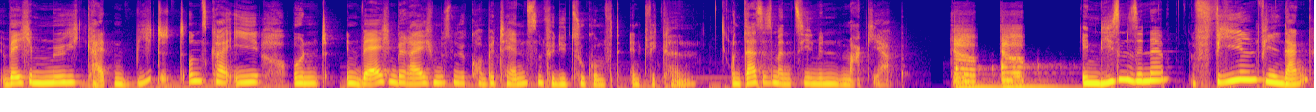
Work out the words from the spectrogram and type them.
welche Möglichkeiten bietet uns KI und in welchem Bereich müssen wir Kompetenzen für die Zukunft entwickeln. Und das ist mein Ziel mit dem Maki Hub. In diesem Sinne, vielen, vielen Dank,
